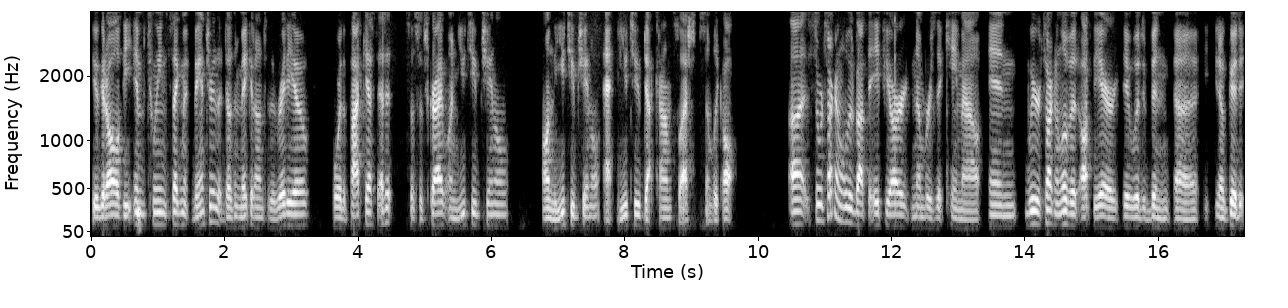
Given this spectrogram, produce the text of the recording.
You'll get all of the in between segment banter that doesn't make it onto the radio or the podcast edit. So subscribe on YouTube channel on the YouTube channel at youtube.com slash assembly call. Uh, so we're talking a little bit about the APR numbers that came out, and we were talking a little bit off the air. It would have been, uh, you know, good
